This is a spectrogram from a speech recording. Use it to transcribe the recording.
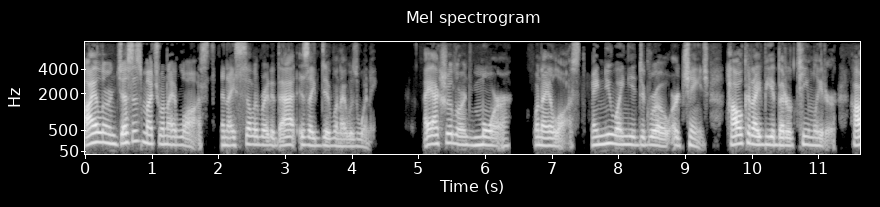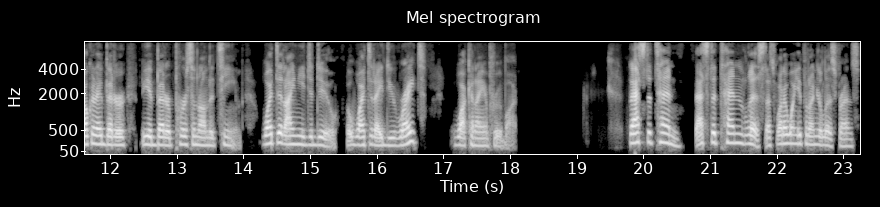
I learned just as much when I lost and I celebrated that as I did when I was winning. I actually learned more when I lost. I knew I needed to grow or change. How could I be a better team leader? How could I better be a better person on the team? What did I need to do? But what did I do right? What can I improve on? That's the 10. That's the 10 list. That's what I want you to put on your list, friends.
